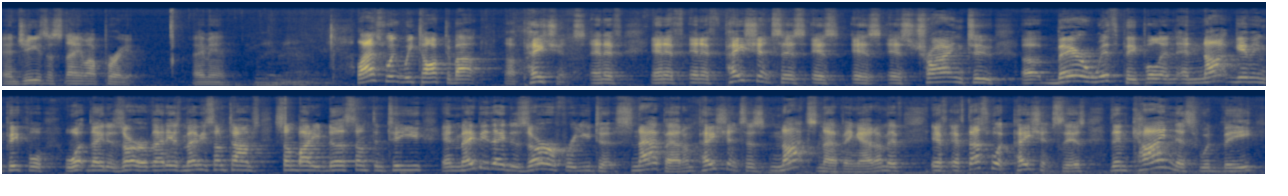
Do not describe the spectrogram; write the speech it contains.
In Jesus' name I pray it. Amen. Amen. Last week we talked about uh, patience, and if and if and if patience is is is is trying to uh, bear with people and and not giving people what they deserve, that is maybe sometimes somebody does something to you and maybe they deserve for you to snap at them. Patience is not snapping at them. If if if that's what patience is, then kindness would be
